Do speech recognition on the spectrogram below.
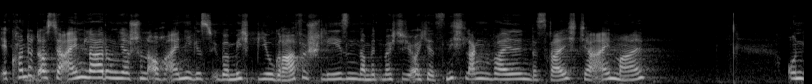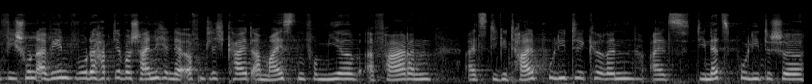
ihr konntet aus der Einladung ja schon auch einiges über mich biografisch lesen, damit möchte ich euch jetzt nicht langweilen, das reicht ja einmal. Und wie schon erwähnt wurde, habt ihr wahrscheinlich in der Öffentlichkeit am meisten von mir erfahren als Digitalpolitikerin, als die netzpolitische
